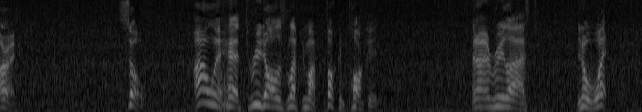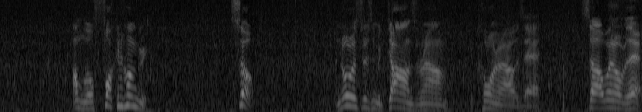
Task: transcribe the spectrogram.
Alright. So, I only had $3 left in my fucking pocket. And I realized, you know what? I'm a little fucking hungry. So, I noticed there's a McDonald's around the corner I was at. So I went over there.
